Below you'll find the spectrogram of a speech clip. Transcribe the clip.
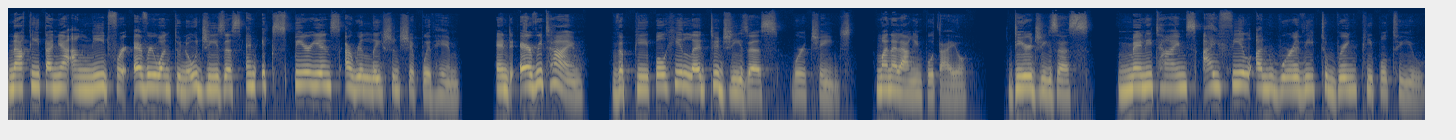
Nakita niya ang need for everyone to know Jesus and experience a relationship with Him. And every time, the people He led to Jesus were changed. Manalangin po tayo. Dear Jesus, Many times I feel unworthy to bring people to you.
